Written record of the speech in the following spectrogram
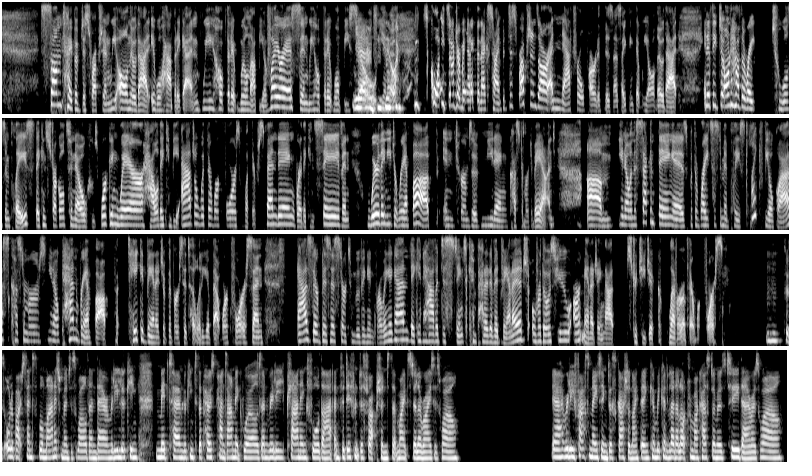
some type of disruption. We all know that it will happen again. We hope that it will not be a virus and we hope that it won't be so, yeah. you know, it's quite so dramatic the next time. But disruptions are a natural part of business. I think that we all know that. And if they don't have the right tools in place, they can struggle to know who's working where, how they can be agile with their workforce, what they're spending, where they can save, and where they need to ramp up in terms of meeting customer demand. Um, you know, and the second thing is with the right system in place, like Fieldglass, customers, you know, can ramp up, take advantage of the versatility of that workforce, and as their business starts moving and growing again, they can have a distinct competitive advantage over those who aren't managing that strategic lever of their workforce. Mm-hmm. So it's all about sensible management as well, then there, and really looking midterm, looking to the post pandemic world and really planning for that and for different disruptions that might still arise as well. Yeah, really fascinating discussion, I think, and we can learn a lot from our customers too there as well.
